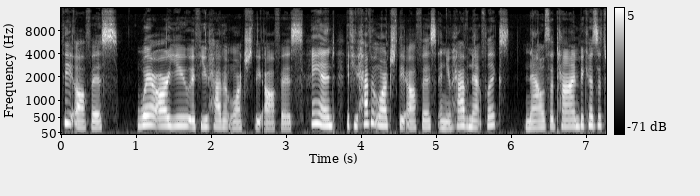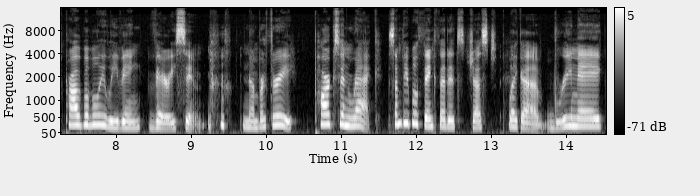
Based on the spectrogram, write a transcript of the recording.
The Office. Where are you if you haven't watched The Office? And if you haven't watched The Office and you have Netflix, now's the time because it's probably leaving very soon. Number three, Parks and Rec. Some people think that it's just like a remake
